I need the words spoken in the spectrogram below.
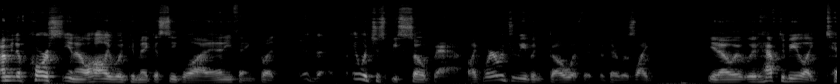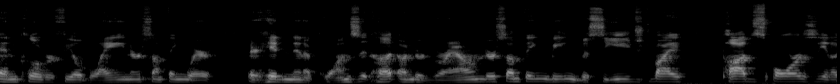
I mean, of course, you know Hollywood could make a sequel out of anything, but it, it would just be so bad. Like where would you even go with it? That there was like, you know, it would have to be like Ten Cloverfield Lane or something where they're hidden in a Quonset hut underground or something, being besieged by pod spores. You know,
